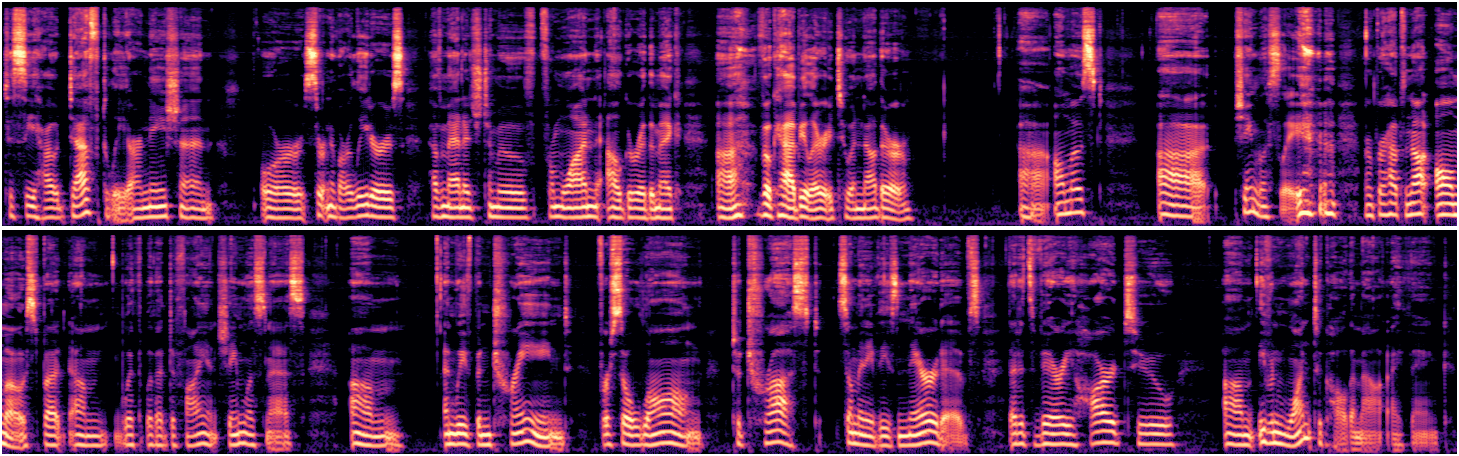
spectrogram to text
to see how deftly our nation or certain of our leaders have managed to move from one algorithmic uh, vocabulary to another uh, almost uh, shamelessly, or perhaps not almost, but um, with, with a defiant shamelessness. Um, and we've been trained for so long to trust so many of these narratives that it's very hard to um, even want to call them out, I think.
